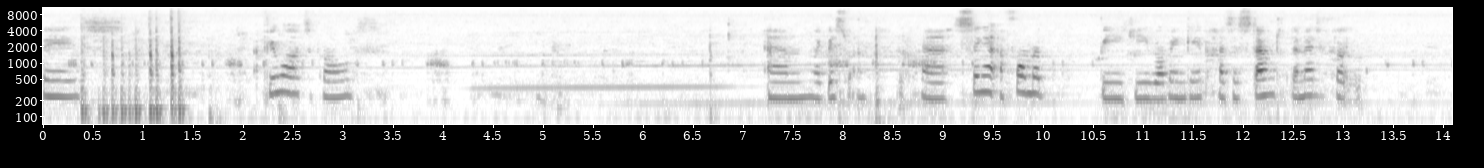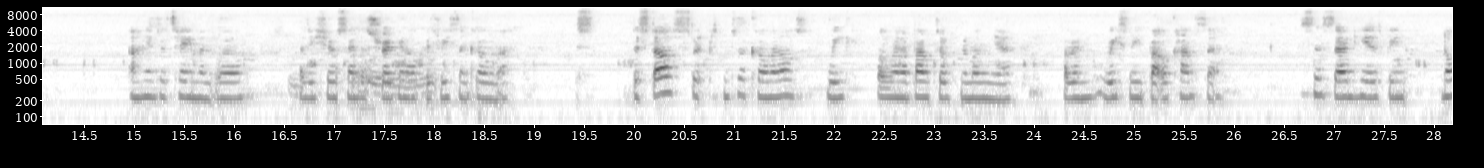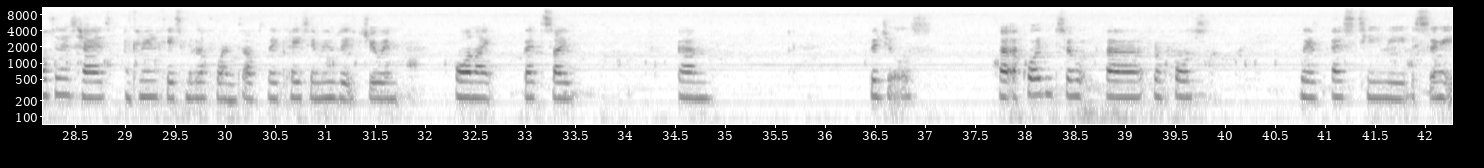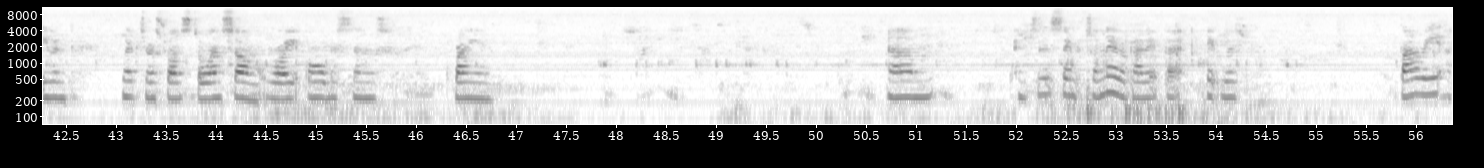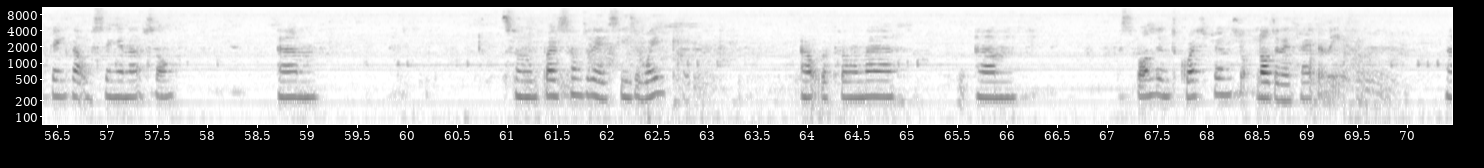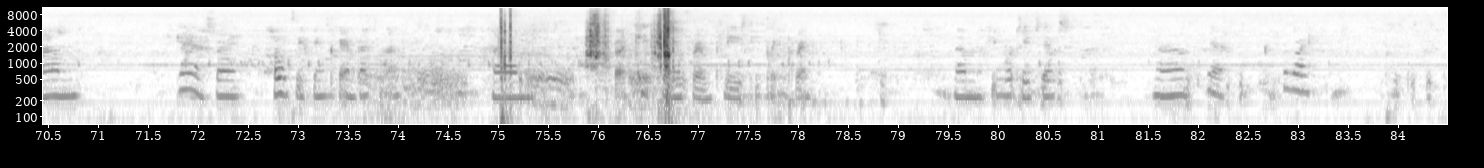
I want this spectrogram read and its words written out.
there's a few articles, um, like this one. Uh, singer, a former Bee Gee Robin Gibb has astounded the medical and entertainment world as he shows signs of shrugging off his recent coma. The star slipped into a coma last week following a bout of pneumonia, having recently battled cancer. Since then, he has been nodding his head and communicating with loved ones after they played him music during all-night bedside um, vigils. Uh, according to uh, reports with STV, the singer even wept in response to one song, Roy Orbison's Crying. Um, it doesn't say much on there about it, but it was Barry, I think, that was singing that song. Um, so by the sounds of this, he's awake, out the coma, um, responding to questions, nodding his head at least. Um, yeah, so hopefully things are getting better now. Um, but keep praying for him, please keep praying for him. Um, keep updated. Uh, yeah, bye bye.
